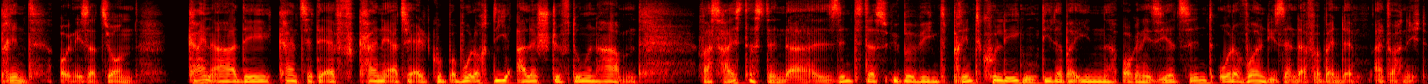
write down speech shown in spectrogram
Printorganisationen. Kein ARD, kein ZDF, keine RTL Group, obwohl auch die alle Stiftungen haben. Was heißt das denn da? Sind das überwiegend Printkollegen, die da bei Ihnen organisiert sind oder wollen die Senderverbände einfach nicht?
